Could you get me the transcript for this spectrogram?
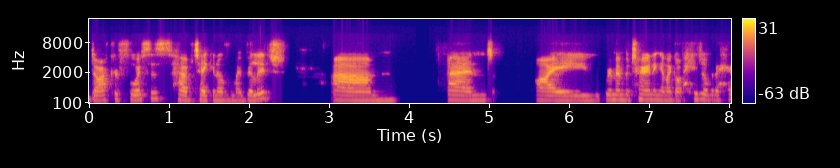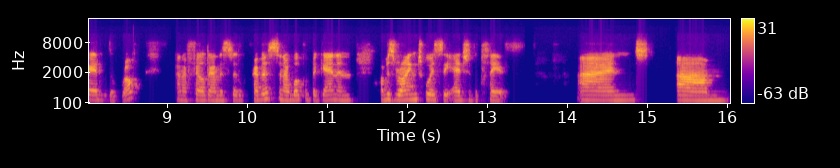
darker forces have taken over my village. Um, and i remember turning and i got hit over the head with a rock and i fell down this little crevice and i woke up again and i was running towards the edge of the cliff and um,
